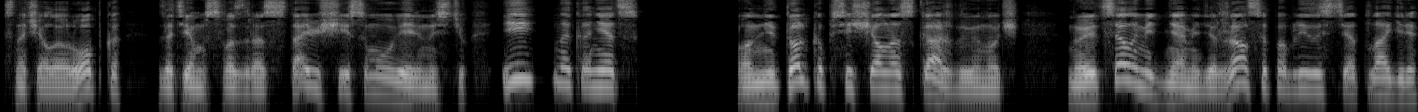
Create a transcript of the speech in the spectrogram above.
сначала робко, затем с возрастающей самоуверенностью, и, наконец, он не только посещал нас каждую ночь, но и целыми днями держался поблизости от лагеря,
